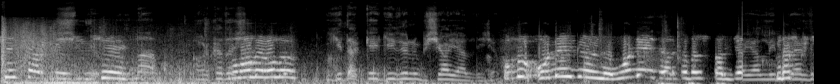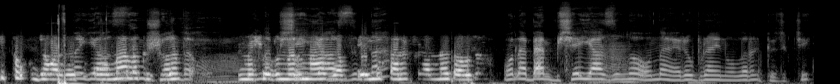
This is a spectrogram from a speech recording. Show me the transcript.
bir şey çarpıyor. Bir şey. Ulan Ne arkadaşlar oluyor oğlum? iki dakika geliyorum bir şey ayarlayacağım. Oğlum o neydi öyle? O neydi arkadaşlar? Gel. Ayarlayıp Biraz verdim. küçük toplayacağım arkadaşlar. Onlarla yazdım şu kışacağım. anda. Güneş ona bir şey odunlarını alacağım. yazdığımda 50 tane frenler de alacağım. ona ben bir şey yazdığımda ona Herobrine olarak gözükecek.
